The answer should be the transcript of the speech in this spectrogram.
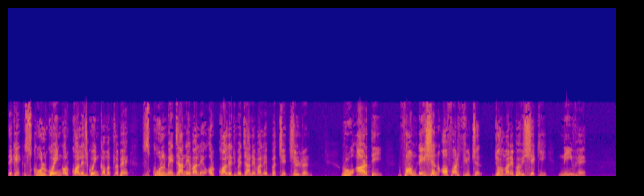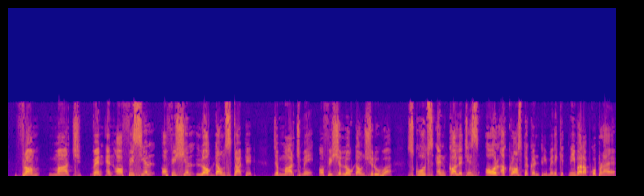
देखिए स्कूल गोइंग और कॉलेज गोइंग का मतलब है स्कूल में जाने वाले और कॉलेज में जाने वाले बच्चे children who are the foundation of our future जो हमारे भविष्य की नींव है। From March when an official official lockdown started जब मार्च में ऑफिशियल लॉकडाउन शुरू हुआ schools and colleges all across the country मैंने कितनी बार आपको पढ़ा है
